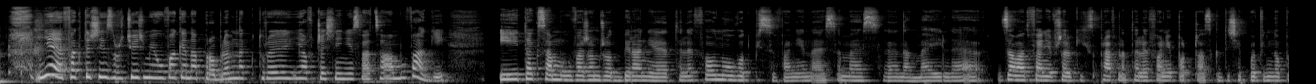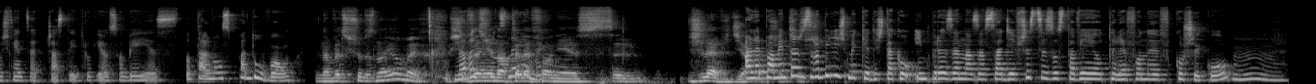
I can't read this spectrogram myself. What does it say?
nie, faktycznie zwróciłeś mi uwagę na problem, na który ja wcześniej nie zwracałam uwagi. I tak samo uważam, że odbieranie telefonów, odpisywanie na SMS-y, na maile, załatwianie wszelkich spraw na telefonie, podczas gdy się powinno poświęcać czas tej drugiej osobie, jest totalną spadówą. Nawet wśród znajomych Nawet siedzenie wśród na znajomych. telefonie jest y, źle widziane. Ale pamiętasz, przecież. zrobiliśmy kiedyś taką imprezę na zasadzie wszyscy zostawiają telefony w koszyku Mm.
